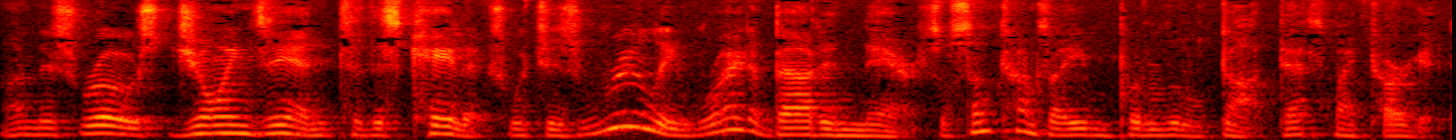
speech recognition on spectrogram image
on this rose joins in to this calyx, which is really right about in there. So sometimes I even put a little dot. That's my target.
